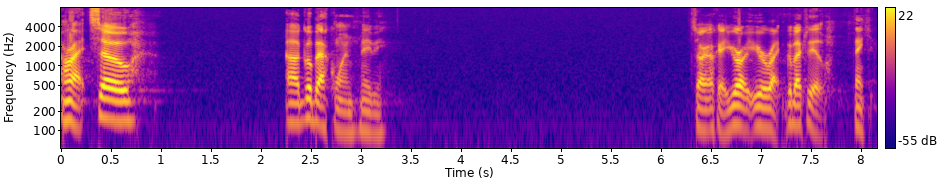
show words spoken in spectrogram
All right, so uh, go back one, maybe. Sorry, okay, you're, you're right. Go back to the other one. Thank you.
